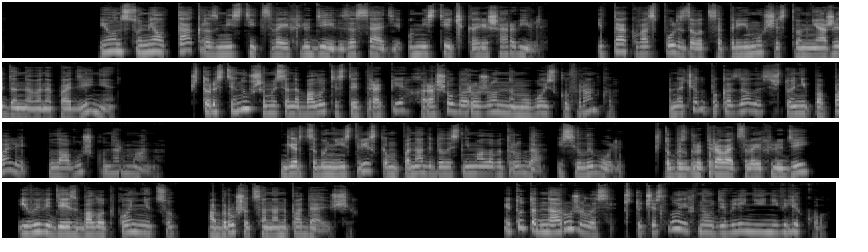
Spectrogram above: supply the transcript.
И он сумел так разместить своих людей в засаде у местечка Ришарвиль и так воспользоваться преимуществом неожиданного нападения, что растянувшемуся на болотистой тропе хорошо вооруженному войску франков поначалу показалось, что они попали в ловушку норманов. Герцогу Неистрийскому понадобилось немалого труда и силы воли, чтобы сгруппировать своих людей и, выведя из болот конницу, обрушиться на нападающих. И тут обнаружилось, что число их на удивление невелико.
